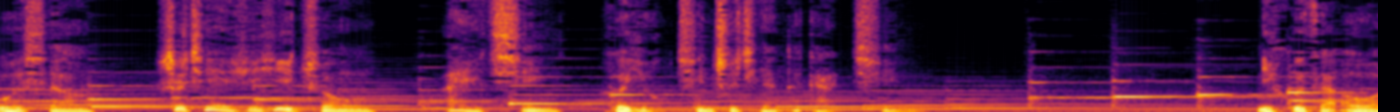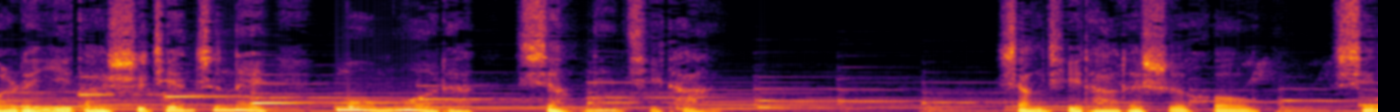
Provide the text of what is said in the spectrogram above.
我想是介于一种爱情和友情之间的感情。你会在偶尔的一段时间之内，默默的想念起他。想起他的时候，心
